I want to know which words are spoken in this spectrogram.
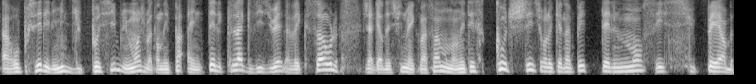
à repousser les limites du possible. Moi, je m'attendais pas à une telle claque visuelle avec Saul. J'ai regardé ce film avec ma femme, on en était scotché sur le canapé tellement c'est superbe.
